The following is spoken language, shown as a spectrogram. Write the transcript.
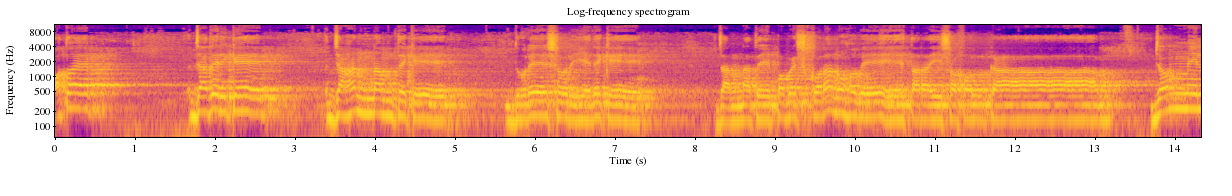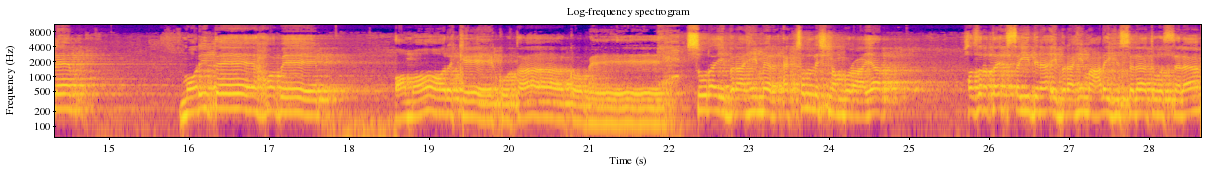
অতএব যাদেরকে জাহান্নাম থেকে দূরে সরিয়ে রেখে জান্নাতে প্রবেশ করানো হবে, তারাই সফল কাম। জন্মিলে মরিতে হবে, অমরকে কোথা কবে? সুরা ইব্রাহিমের একচল্লিশ নম্বর আয়াত হজরত সঈদিনা ইব্রাহিম আলহিসাল্লাম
